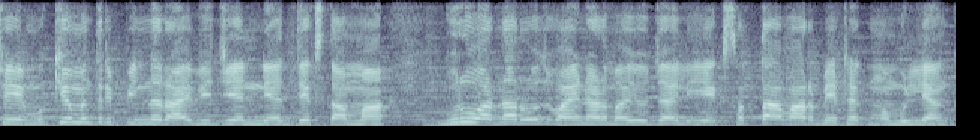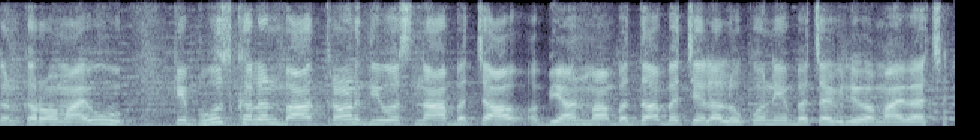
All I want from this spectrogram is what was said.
છે. મુખ્યમંત્રી પિનરાય વિજયનની અધ્યક્ષતામાં ગુરુવારના રોજ વાયનાડમાં યોજાયેલી એક સત્તાવાર બેઠકમાં મૂલ્યાંકન કરવામાં આવ્યું કે ભૂસ્ખલન બાદ ત્રણ દિવસના બચાવ અભિયાનમાં બધા બચેલા લોકોને બચાવી લેવામાં આવ્યા છે.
